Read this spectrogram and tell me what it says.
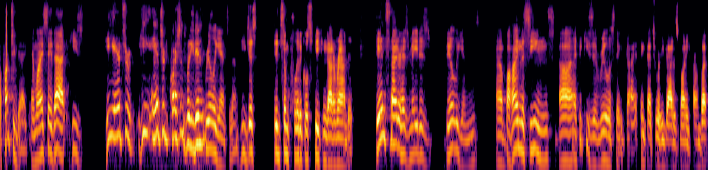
a punching bag. And when I say that, he's he answered he answered questions, but he didn't really answer them. He just did some political speak and got around it. Dan Snyder has made his billions uh, behind the scenes. Uh, I think he's a real estate guy. I think that's where he got his money from, but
